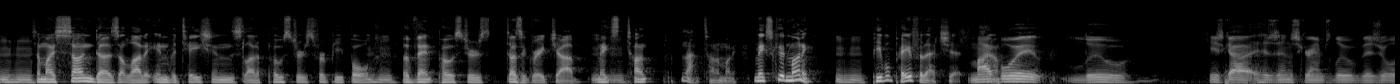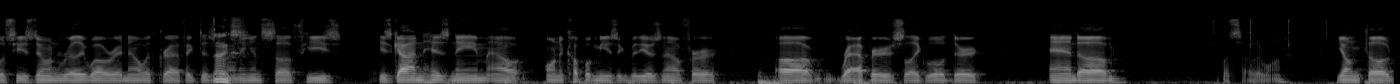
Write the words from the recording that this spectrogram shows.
Mm-hmm. So my son does a lot of invitations, a lot of posters for people, Mm-hmm. event posters. Does a great job. Makes ton, not a ton of money. Makes good money. People pay for that shit. Mm-hmm. My boy Lou, he's got his Instagram's Lou Visuals. He's doing really well right now with graphic designing and stuff. He's he's gotten his name out on a couple music videos now for uh, rappers like Lil Durk and um, what's the other one? Young Thug.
